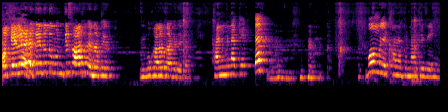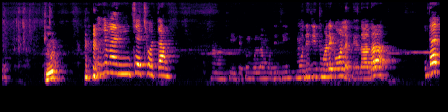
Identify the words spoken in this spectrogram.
अकेले रहते हैं तो तुम उनके साथ रहना फिर। उनको खाना बना के देना। खाना बना के तब वो मुझे खाना बना के देंगे। क्यों? क्योंकि मैं उनसे छोटा हूँ। हाँ ठीक है तुम बोलना मोदी जी मोदी जी तुम्हारे कौन लगते हैं? दादा? दस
